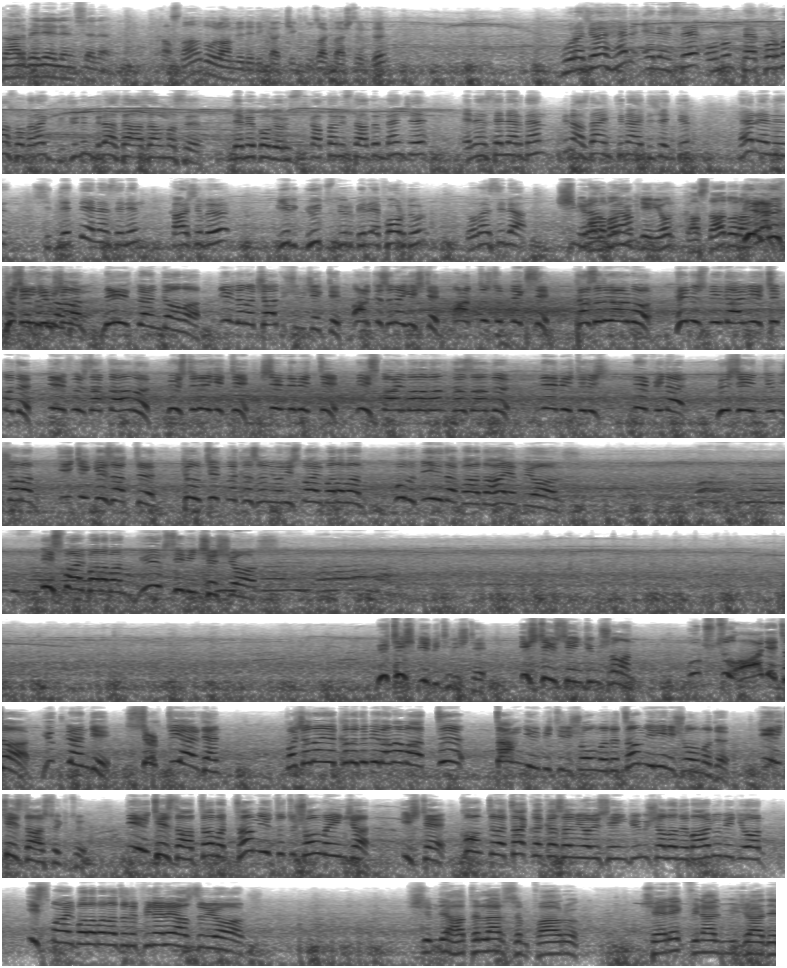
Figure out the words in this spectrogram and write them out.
Darbeli elenseler. Kasnağa doğru hamlede dikkat çekti, uzaklaştırdı. Vuracağı her elense onun performans olarak gücünün biraz daha azalması demek oluyor. Üst kaptan üstadım bence elenselerden biraz daha imtina edecektir. Her elen, şiddetli elensenin karşılığı bir güçtür, bir efordur. Dolayısıyla Şimdi Gram Balaban gram- yükleniyor. Kasnağa doğru Bir Hüseyin Gümüşalan buradan. ne yüklendi ama. Birden açığa düşürecekti. Arkasına geçti. Attı supleksi. Kazanıyor mu? Henüz bir galibiyet çıkmadı. Bir fırsat daha mı? Üstüne gitti. Şimdi bitti. İsmail Balaban kazandı. Ne bitiriş ne final. Hüseyin Gümüşalan iki kez attı. Kılçıkla kazanıyor İsmail Balaban. Bunu bir defa daha yapıyor. İsmail Balaban büyük sevinç yaşıyor. Müthiş bir bitirişti. İşte Hüseyin Gümüşalan. Uçtu adeta. Yüklendi. Söktü yerden. Paçadan yakaladı bir ana mı attı? Tam bir bitiriş olmadı. Tam bir iniş olmadı. Bir kez daha söktü. Bir kez daha attı ama tam bir tutuş olmayınca işte kontratakla kazanıyor Hüseyin Gümüşalan'ı mağlup ediyor. İsmail Balaban adını finale yazdırıyor. Şimdi hatırlarsın Faruk. Çeyrek final mücadele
